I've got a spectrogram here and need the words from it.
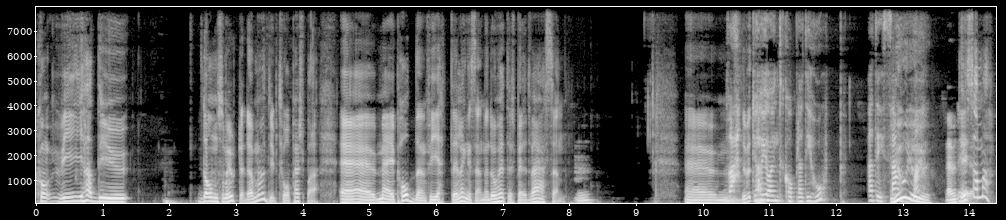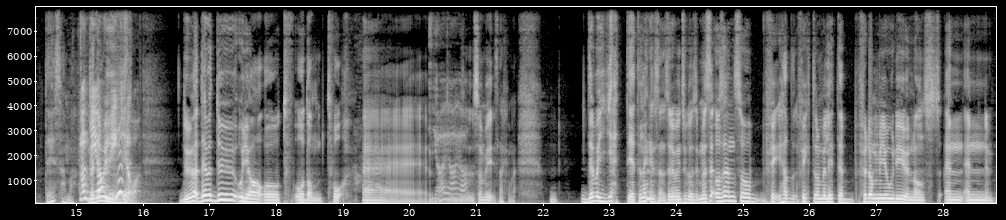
kom, vi hade ju, de som har gjort det, de var typ två pers bara, eh, med i podden för jättelänge sedan, men då hette spelet Väsen. Mm. Ehm, Va? det var- Det har jag inte kopplat ihop. Att det är samma. Jo, jo, jo. Nej, men Det är samma, det är samma. Var inte Men det jag var med jä- då? Du, det var du och jag och, och de två. Eh, Ja, ja, ja. Som vi snackade med. Det var jätte, jättelänge sedan så det var inte så konstigt. Men sen, och sen så fick, hade, fick de väl lite, för de gjorde ju någon, en, en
